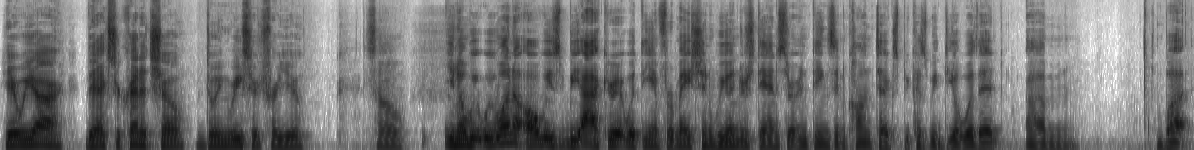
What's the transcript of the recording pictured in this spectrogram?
Here we are, the extra credit show, doing research for you. So you know, we, we want to always be accurate with the information. We understand certain things in context because we deal with it. Um, but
